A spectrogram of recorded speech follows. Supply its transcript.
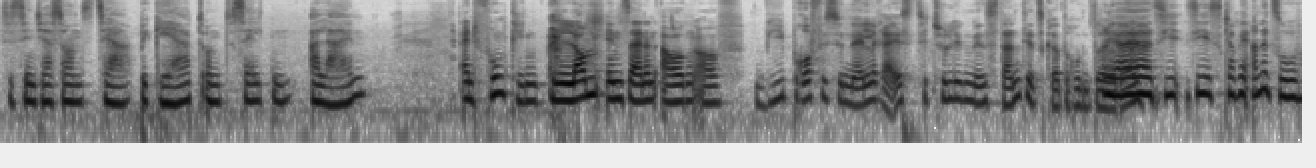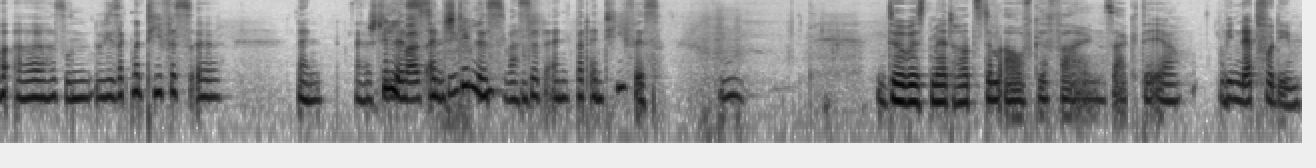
Sie sind ja sonst sehr begehrt und selten allein. Ein Funkeln glomm in seinen Augen auf. Wie professionell reißt sie, Entschuldigung, den Stand jetzt gerade runter? Ja, oder? ja, sie, sie ist, glaube ich, auch nicht so, äh, so ein, wie sagt man, tiefes, äh, nein, äh, stilles, Wasser, ein stilles Wasser, ein, was ein tiefes. Du bist mir trotzdem aufgefallen, sagte er. Wie nett von ihm.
